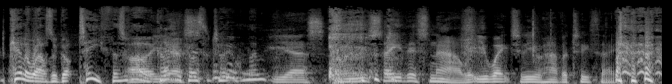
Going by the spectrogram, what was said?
killer whales have got teeth as well. Oh, Can't yes. we concentrate on them? Yes. I mean, you say this now, but you wait till you have a toothache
